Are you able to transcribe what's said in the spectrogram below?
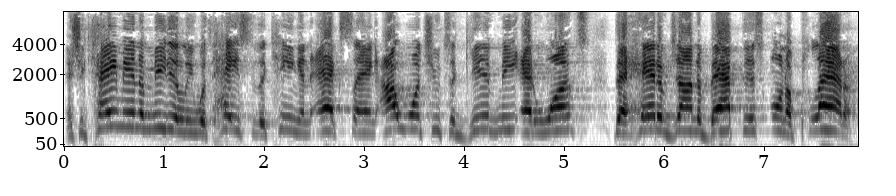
And she came in immediately with haste to the king and asked, saying, I want you to give me at once the head of John the Baptist on a platter.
